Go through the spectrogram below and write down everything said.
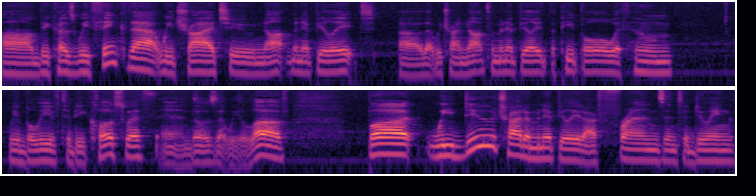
um, because we think that we try to not manipulate, uh, that we try not to manipulate the people with whom we believe to be close with and those that we love. But we do try to manipulate our friends into doing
